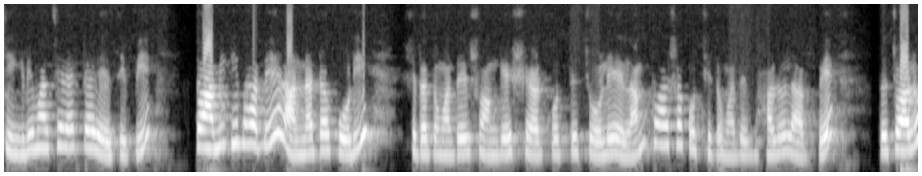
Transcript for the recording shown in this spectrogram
চিংড়ি মাছের একটা রেসিপি তো আমি কীভাবে রান্নাটা করি সেটা তোমাদের সঙ্গে শেয়ার করতে চলে এলাম। তো আশা করছি তোমাদের ভালো লাগবে। তো চলো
